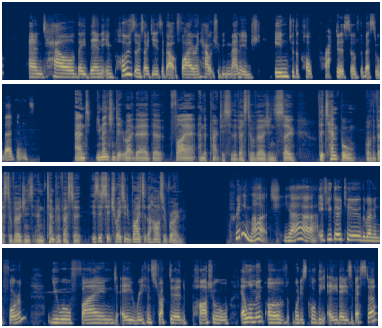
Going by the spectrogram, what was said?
and how they then impose those ideas about fire and how it should be managed into the cult practice of the Vestal Virgins. And you mentioned it right there the fire and the practice of the Vestal Virgins. So the temple of the Vestal Virgins and the Temple of Vesta, is this situated right at the heart of Rome? Pretty much, yeah. If you go to the Roman Forum, you will find a reconstructed partial element of what is called the Aedes Vesta,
